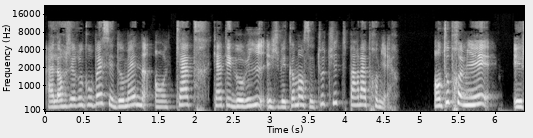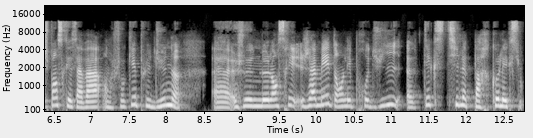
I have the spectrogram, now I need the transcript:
Alors j'ai regroupé ces domaines en quatre catégories et je vais commencer tout de suite par la première. En tout premier, et je pense que ça va en choquer plus d'une, euh, je ne me lancerai jamais dans les produits euh, textiles par collection.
